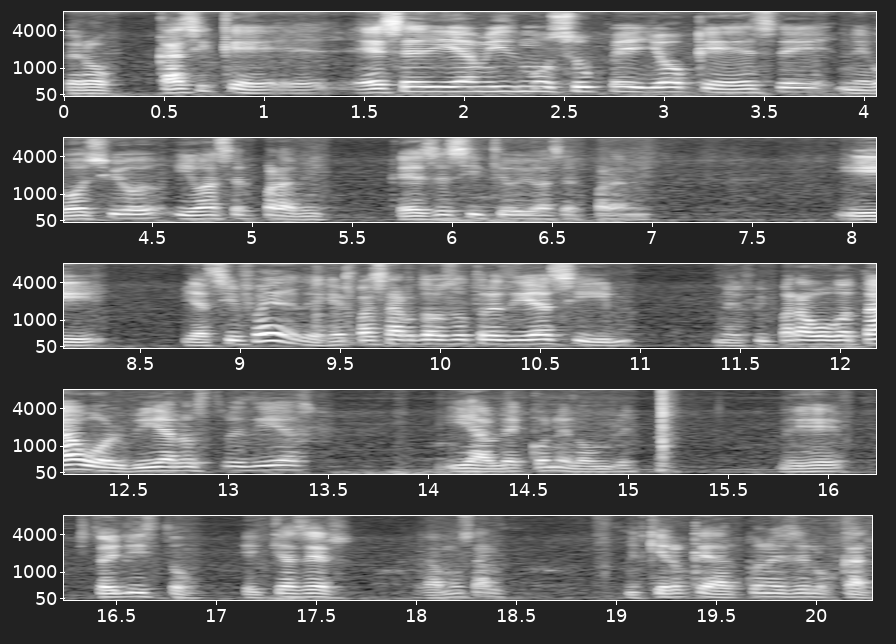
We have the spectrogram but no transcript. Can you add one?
Pero casi que ese día mismo supe yo que ese negocio iba a ser para mí, que ese sitio iba a ser para mí. Y, así fue, dejé pasar dos o tres días y me fui para Bogotá, volví a los tres días y hablé con el hombre. Dije, estoy listo, ¿qué hay que hacer? Hagamos algo. Me quiero quedar con ese local.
